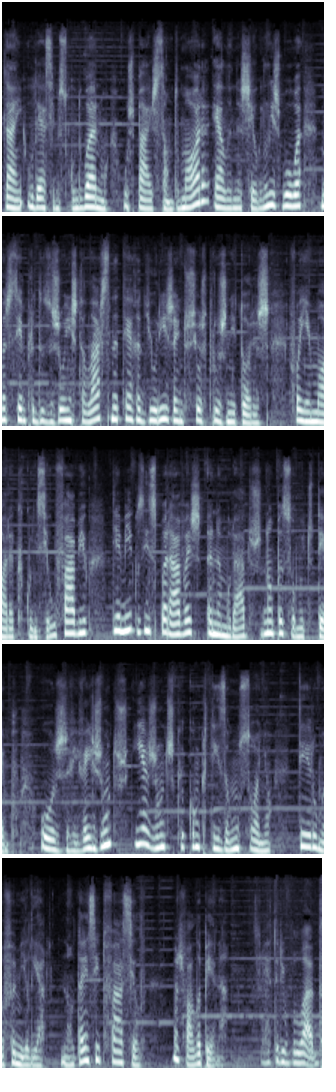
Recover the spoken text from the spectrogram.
Tem o 12 ano, os pais são de Mora, ela nasceu em Lisboa, mas sempre desejou instalar-se na terra de origem dos seus progenitores. Foi em Mora que conheceu o Fábio, de amigos inseparáveis a namorados não passou muito tempo. Hoje vivem juntos e é juntos que concretizam um sonho, ter uma família. Não tem sido fácil, mas vale a pena. É atribulado.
